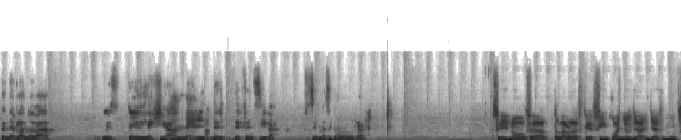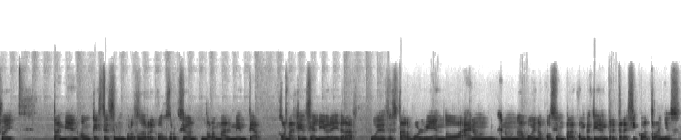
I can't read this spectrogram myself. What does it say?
tener la nueva este, legión del, defensiva. Se me hace como muy rara. Sí, no, o sea, la verdad es que cinco años ya, ya es mucho y también, aunque estés en un proceso de reconstrucción, normalmente con agencia libre y draft puedes estar volviendo a, en, un, en, una buena posición para competir entre tres y cuatro años.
